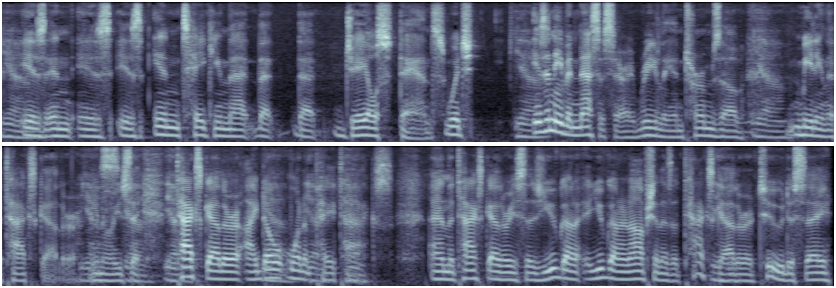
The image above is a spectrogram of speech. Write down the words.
yeah. is in is is in taking that that that jail stance, which yeah. isn't even necessary, really, in terms of yeah. meeting the tax gatherer. Yes, you know, you say, tax gatherer, I don't want to pay tax, and the tax gatherer he says, you've got you've got an option as a tax gatherer too to say,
